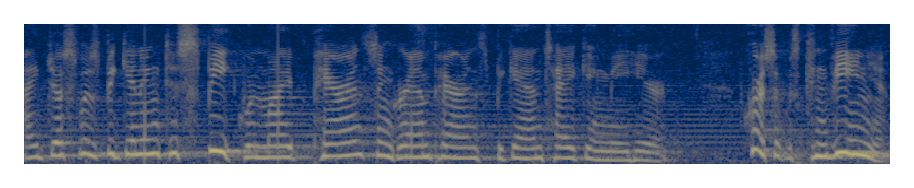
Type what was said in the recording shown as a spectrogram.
I just was beginning to speak when my parents and grandparents began taking me here. Of course, it was convenient,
